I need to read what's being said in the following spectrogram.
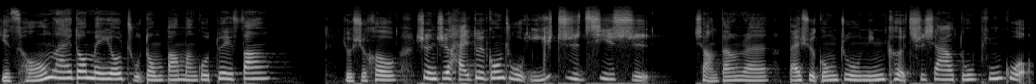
也从来都没有主动帮忙过对方。有时候甚至还对公主颐指气使。想当然，白雪公主宁可吃下毒苹果，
